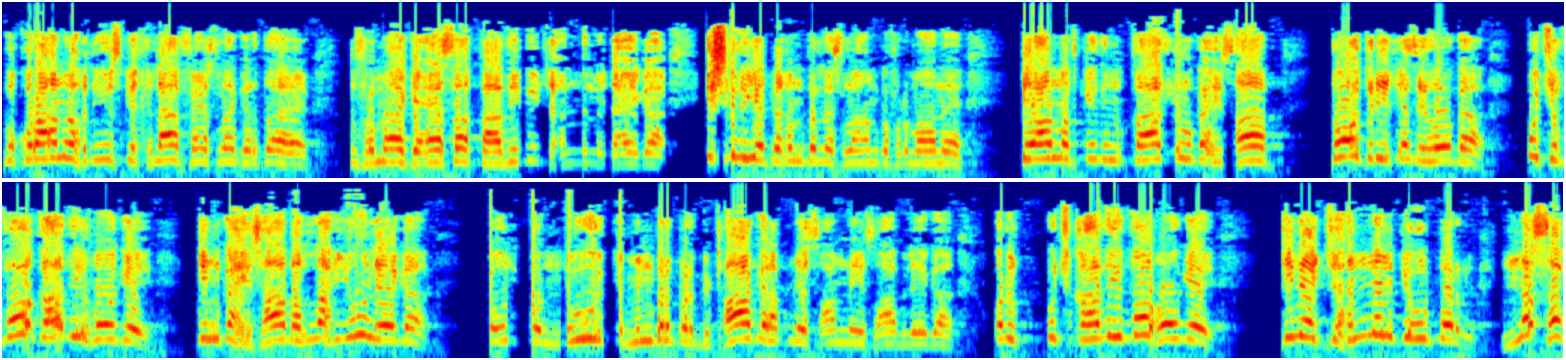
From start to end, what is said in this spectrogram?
وہ قرآن و حدیث کے خلاف فیصلہ کرتا ہے تو فرمایا کہ ایسا قاضی بھی جہنم میں جائے گا۔ اس لیے پیغمبر علیہ السلام کا فرمان ہے، قیامت کے دن قاضیوں کا حساب دو طریقے سے ہوگا۔ کچھ وہ قاضی ہوں گے جن کا حساب اللہ یوں لے گا کہ ان کو نور کے ممبر پر بٹھا کر اپنے سامنے حساب لے گا۔ اور کچھ قاضی وہ ہوں گے جنہیں جہنم کے اوپر نصب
